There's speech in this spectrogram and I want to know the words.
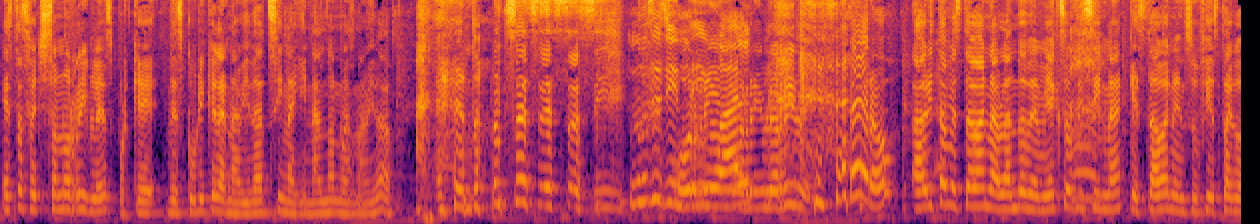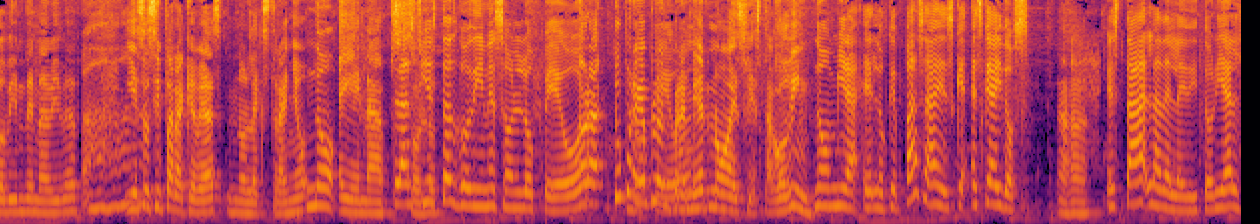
estas fechas son horribles porque descubrí que la Navidad sin aguinaldo no es Navidad. Entonces es así. No se siente horrible, igual. horrible, horrible. Pero ahorita me estaban hablando de mi ex oficina que estaban en su fiesta Godín de Navidad. Y eso sí, para que veas, no la extraño No, en absoluto. las fiestas godines son lo peor. Ahora, tú, por lo ejemplo, en peor. Premier no es fiesta Godín. No, mira, eh, lo que pasa es que es que hay dos. Ajá. Está la de la editorial.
